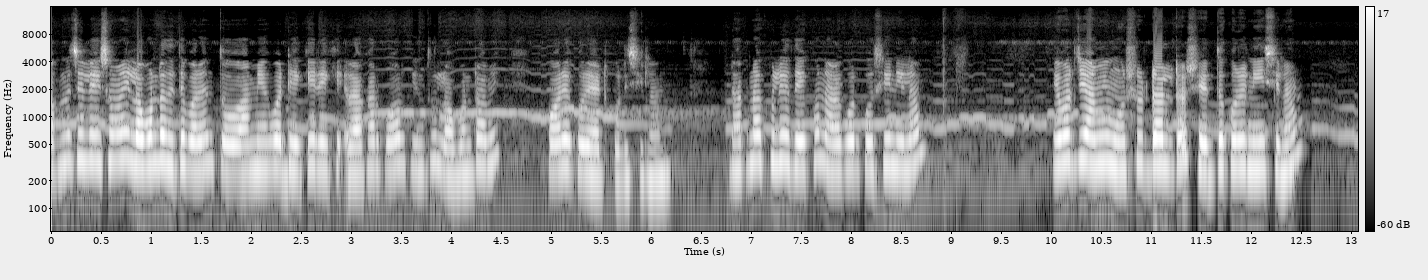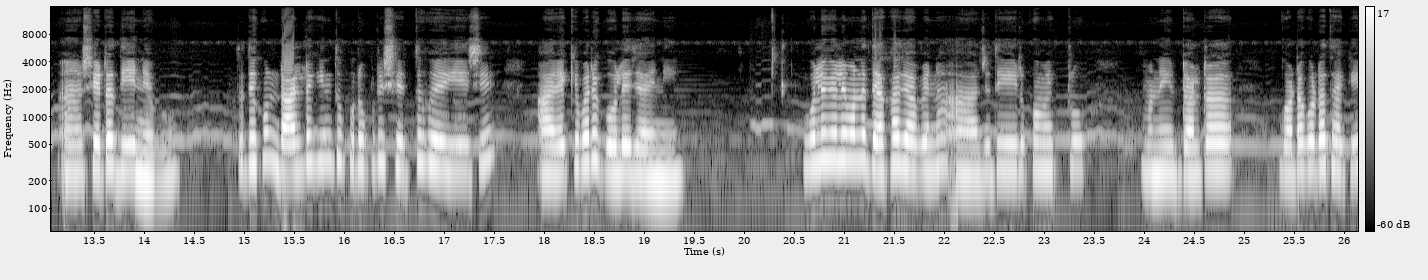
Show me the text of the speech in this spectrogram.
আপনার চাইলে এই সময় লবণটা দিতে পারেন। তো আমি একবার ঢেকে রেখে, রাখার পর কিন্তু লবণটা আমি পরে করে অ্যাড করেছিলাম। ঢাকনা খুলে দেখুন, আরেকবার কষিয়ে নিলাম। এবার যে আমি মসুর ডালটা সেদ্ধ করে নিয়েছিলাম সেটা দিয়ে নেব। তো দেখুন, ডালটা কিন্তু পুরোপুরি সেদ্ধ হয়ে গিয়েছে আর একেবারে গলে যায়নি। গলে গেলে মানে দেখা যাবে না। আর যদি এরকম একটু মানে ডালটা গোটা গোটা থাকে,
